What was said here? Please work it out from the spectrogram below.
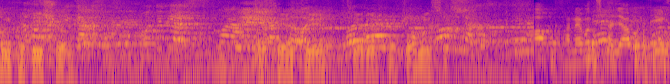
competition of theater, performances. Από φανέβα της καλιά από εκεί.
